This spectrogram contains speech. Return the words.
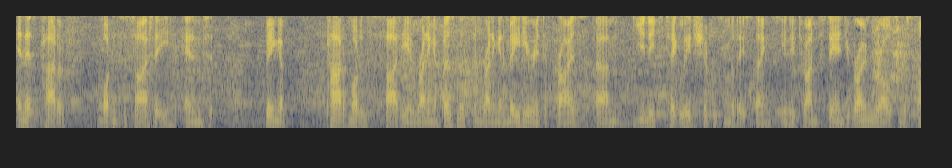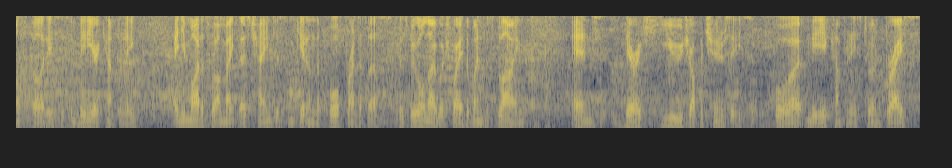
and that's part of modern society and being a part of modern society and running a business and running a media enterprise, um, you need to take leadership in some of these things. You need to understand your own roles and responsibilities as a media company, and you might as well make those changes and get in the forefront of this because we all know which way the wind is blowing. And there are huge opportunities for media companies to embrace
